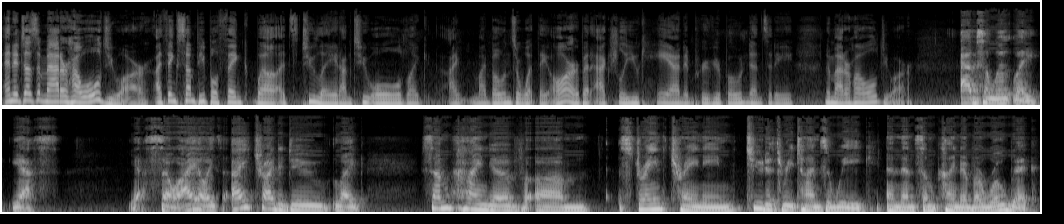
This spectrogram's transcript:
And it doesn't matter how old you are. I think some people think, well, it's too late. I'm too old. Like I, my bones are what they are. But actually, you can improve your bone density no matter how old you are. Absolutely, yes, yes. So I always I try to do like some kind of um, strength training two to three times a week, and then some kind of aerobic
